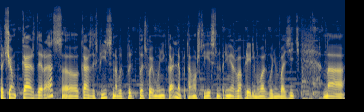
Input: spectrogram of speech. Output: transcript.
Причем каждый раз, э, каждая экспедиция, она будет по- по-своему уникальна, потому что если, например, в апреле мы вас будем возить на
